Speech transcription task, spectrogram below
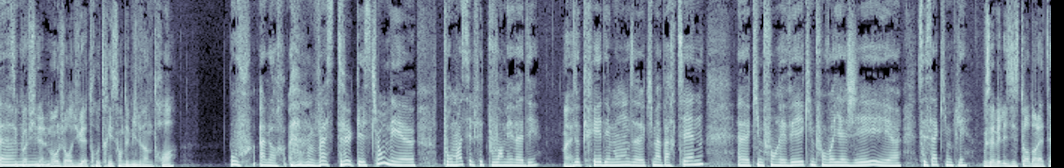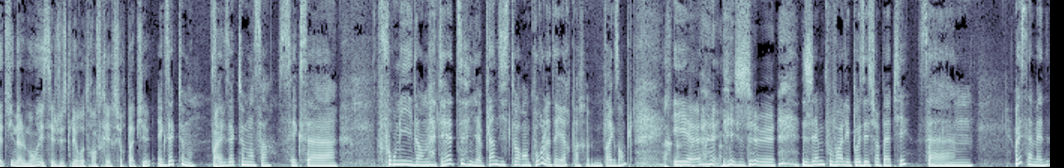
Euh, C'est quoi finalement aujourd'hui être autrice en 2023 Ouf, alors vaste question, mais euh, pour moi c'est le fait de pouvoir m'évader, Ouais. de créer des mondes qui m'appartiennent, euh, qui me font rêver, qui me font voyager, et euh, c'est ça qui me plaît. Vous avez les histoires dans la tête finalement, et c'est juste les retranscrire sur papier? Exactement, c'est Ouais. exactement ça. C'est que ça fourmille dans ma tête. Il y a plein d'histoires en cours là d'ailleurs, par, par exemple, et, euh, et je j'aime pouvoir les poser sur papier. Ça, euh, oui, ça m'aide.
